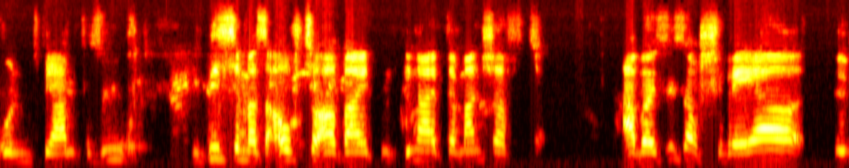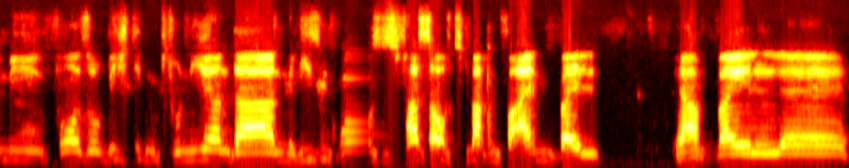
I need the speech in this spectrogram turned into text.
und wir haben versucht, ein bisschen was aufzuarbeiten innerhalb der Mannschaft. Aber es ist auch schwer, irgendwie vor so wichtigen Turnieren da ein riesengroßes Fass aufzumachen, vor allem weil, ja, weil äh,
